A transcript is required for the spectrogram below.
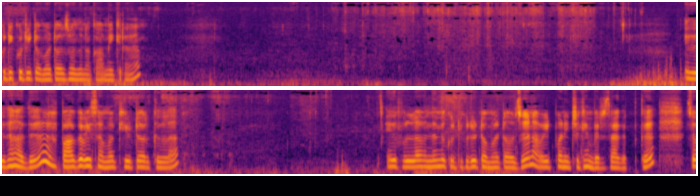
குட்டி குட்டி டொமேட்டோஸ் வந்து நான் காமிக்கிறேன். இதுதான் அது. பார்க்கவே செம்ம க்யூட்டாக இருக்குல்ல. இது ஃபுல்லாக வந்து இந்த குட்டி குட்டி டொமேட்டோஸு நான் வெயிட் பண்ணிகிட்ருக்கேன் பெருசாகிறதுக்கு. ஸோ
